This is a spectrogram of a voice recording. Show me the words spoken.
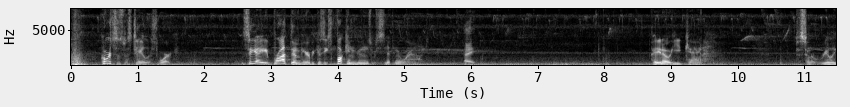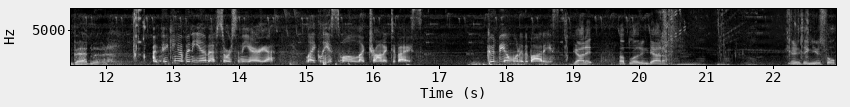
Of course this was Taylor's work. The CIA brought them here because these fucking goons were sniffing around. Hey, Pay no heed, Kane. Just in a really bad mood. I'm picking up an EMF source in the area. Likely a small electronic device. Could be on one of the bodies. got it. Uploading data. Anything useful?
